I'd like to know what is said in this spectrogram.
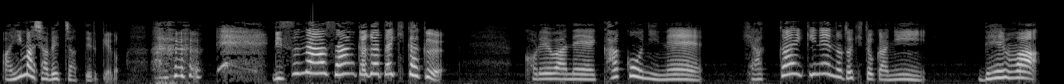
あ、今喋っちゃってるけど。リスナー参加型企画。これはね、過去にね、100回記念の時とかに、電話、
